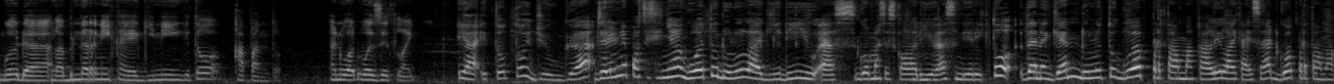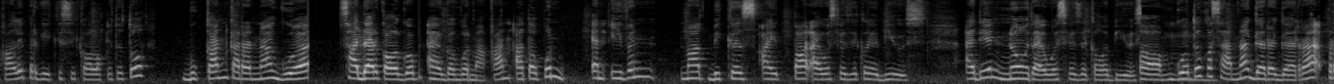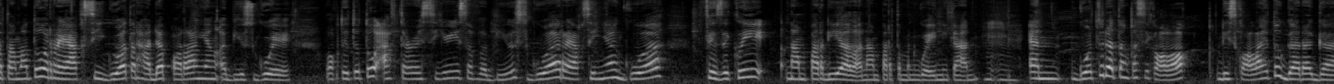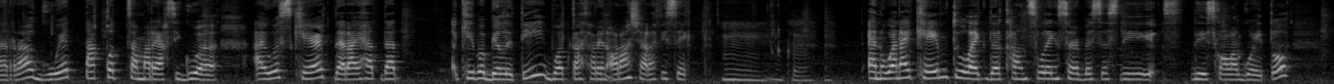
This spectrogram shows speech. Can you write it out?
Gue udah nggak bener nih kayak gini gitu. Kapan tuh? And what was it like? Ya itu tuh juga Jadi ini posisinya gue tuh dulu lagi di US Gue masih sekolah di US sendiri Tuh then again dulu tuh gue pertama kali Like I said Gue pertama kali pergi ke psikolog itu tuh Bukan karena gue sadar kalau gue eh, gangguan makan Ataupun and even not because I thought I was physically abused I didn't know that it was physical abuse. Um, gue tuh ke sana gara-gara pertama tuh reaksi gue terhadap orang yang abuse gue. Waktu itu tuh after a series of abuse, gue reaksinya gue physically nampar dia lah, nampar temen gue ini kan. And gue tuh datang ke psikolog di sekolah itu gara-gara gue takut sama reaksi gue. I was scared that I had that capability buat kasarin orang secara fisik. Hmm, oke. And when I came to like the counseling services di di sekolah gue itu,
